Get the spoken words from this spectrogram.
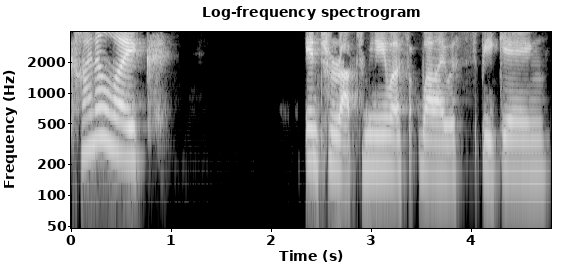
kind of like interrupt me with, while I was speaking,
